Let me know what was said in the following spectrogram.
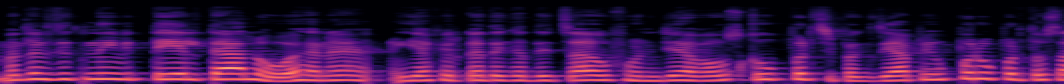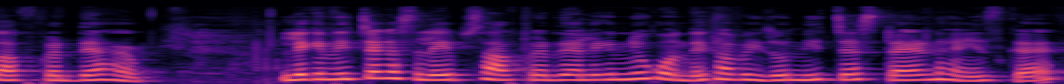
मतलब जितनी भी तेल त्याल हो, है ना? या फिर कदे कदे चाव फुन जाए उसको ऊपर चिपक जाए आप ऊपर ऊपर तो साफ़ कर दिया है। लेकिन नीचे का स्लेब साफ़ कर दिया, लेकिन यूँ कौन देखा भाई, जो नीचे स्टैंड है इसका है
